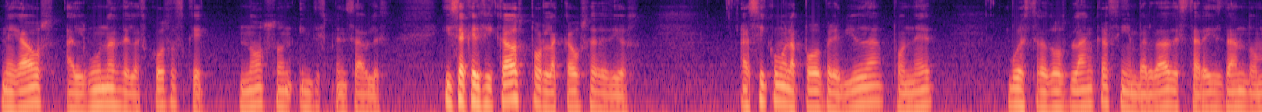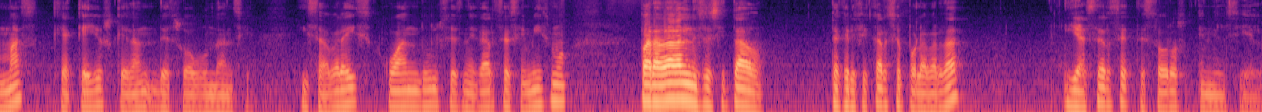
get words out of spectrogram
Negaos algunas de las cosas que no son indispensables y sacrificaos por la causa de Dios. Así como la pobre viuda, poned vuestras dos blancas y en verdad estaréis dando más que aquellos que dan de su abundancia. Y sabréis cuán dulce es negarse a sí mismo para dar al necesitado sacrificarse por la verdad y hacerse tesoros en el cielo.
